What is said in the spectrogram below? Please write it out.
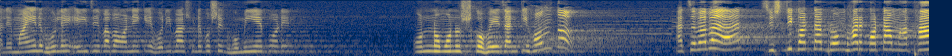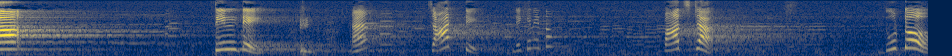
তাহলে মায়ের ভুলে এই যে বাবা অনেকে হরিবাস হলে বসে ঘুমিয়ে পড়েন, অন্য মনস্ক হয়ে যান কি হন তো আচ্ছা বাবা, সৃষ্টিকর্তা ব্রহ্মার কটা মাথা? তিনটে। হ্যাঁ? চারটে। দেখে নি তো। পাঁচটা। দুটো।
